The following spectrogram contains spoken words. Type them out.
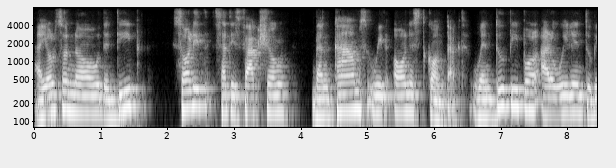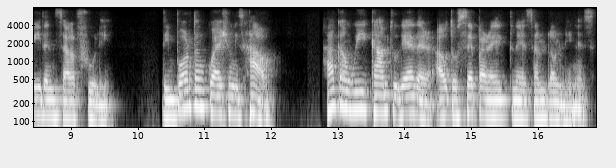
I also know the deep, solid satisfaction that comes with honest contact when two people are willing to be themselves fully. The important question is how. How can we come together out of separateness and loneliness?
